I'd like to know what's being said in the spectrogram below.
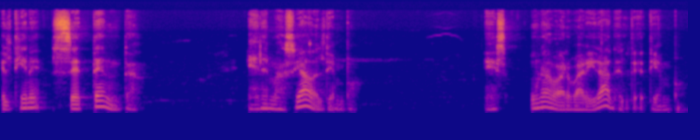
él tiene 70. Es demasiado el tiempo. Es una barbaridad el de tiempo.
